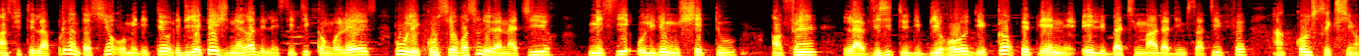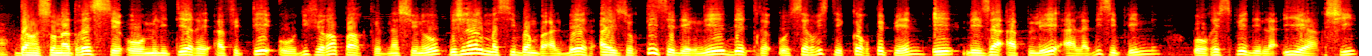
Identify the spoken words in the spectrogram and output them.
Ensuite, la présentation aux militaires du directeur général de l'Institut congolaise pour les conservations de la nature, M. Olivier Mouchetou. Enfin, la visite du bureau du corps PPN et le bâtiment administratif en construction. Dans son adresse aux militaires affectés aux différents parcs nationaux, le général Massibamba Albert a exhorté ces derniers d'être au service des corps PPN et les a appelés à la discipline, au respect de la hiérarchie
